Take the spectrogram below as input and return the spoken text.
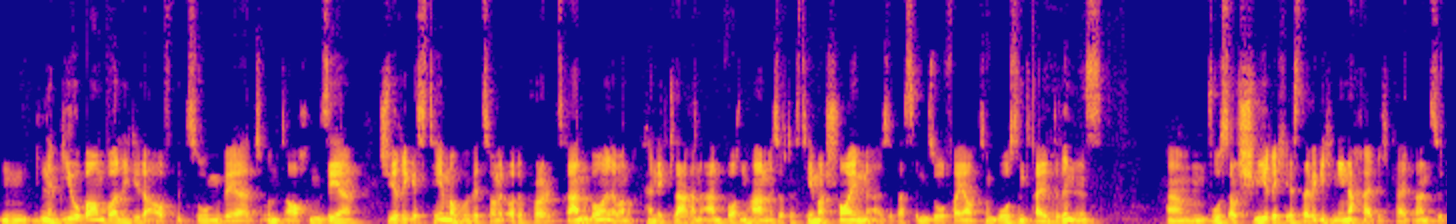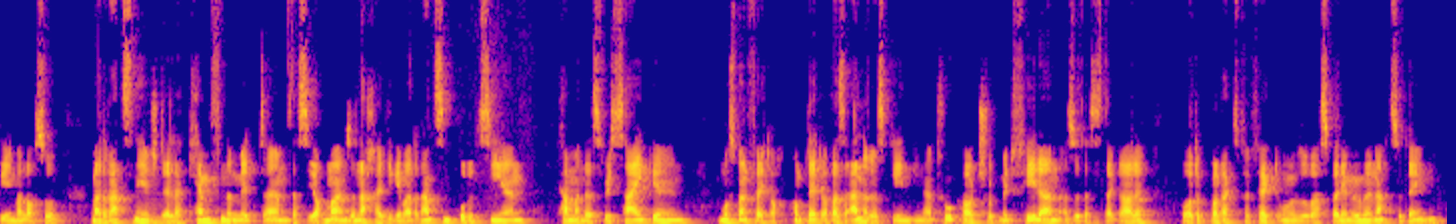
eine Biobaumwolle, die da aufgezogen wird und auch ein sehr schwieriges Thema, wo wir zwar mit Otto Products ran wollen, aber noch keine klaren Antworten haben, ist auch das Thema Schäume, also was im Sofa ja auch zum großen Teil drin ist, ähm, wo es auch schwierig ist, da wirklich in die Nachhaltigkeit ranzugehen, weil auch so Matratzenhersteller kämpfen damit, ähm, dass sie auch mal so nachhaltige Matratzen produzieren. Kann man das recyceln? Muss man vielleicht auch komplett auf was anderes gehen, wie Naturkautschuk mit Federn? Also das ist da gerade Auto Products perfekt, um sowas bei den Möbeln nachzudenken.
